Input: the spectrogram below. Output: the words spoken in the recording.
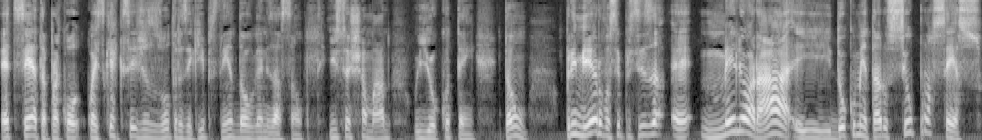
etc., para quaisquer que sejam as outras equipes dentro da organização. Isso é chamado o Yokoten. Então, Primeiro, você precisa é, melhorar e documentar o seu processo,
